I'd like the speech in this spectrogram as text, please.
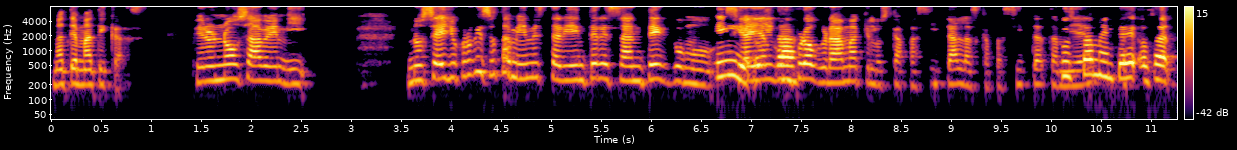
matemáticas, pero no saben y, no sé, yo creo que eso también estaría interesante, como si hay algún programa que los capacita, las capacita también. Justamente, o sea,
